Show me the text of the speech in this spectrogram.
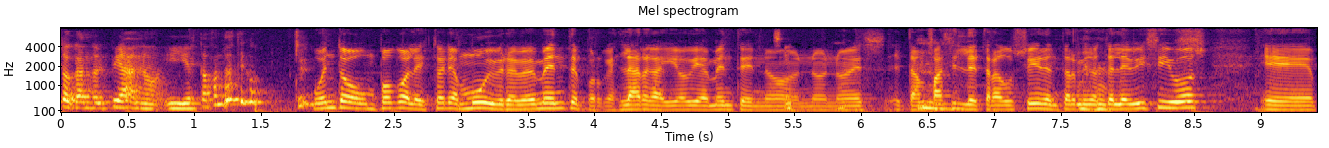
tocando el piano. Y está fantástico. Cuento un poco la historia muy brevemente porque es larga y obviamente no, no, no es tan fácil de traducir en términos televisivos. Eh,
